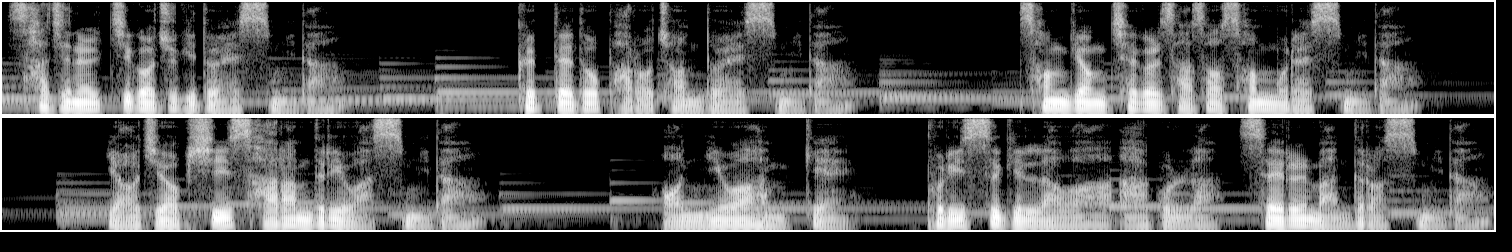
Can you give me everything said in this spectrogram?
사진을 찍어주기도 했습니다. 그때도 바로 전도했습니다. 성경책을 사서 선물했습니다. 여지없이 사람들이 왔습니다. 언니와 함께 브리스길라와 아굴라 셀을 만들었습니다.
